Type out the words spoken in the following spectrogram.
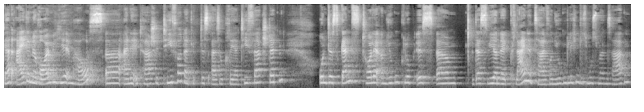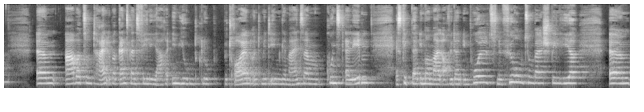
Der hat eigene Räume hier im Haus, äh, eine Etage tiefer. Da gibt es also Kreativwerkstätten. Und das ganz Tolle am Jugendclub ist, ähm, dass wir eine kleine Zahl von Jugendlichen, das muss man sagen, ähm, aber zum Teil über ganz, ganz viele Jahre im Jugendclub betreuen und mit ihnen gemeinsam Kunst erleben. Es gibt dann immer mal auch wieder einen Impuls, eine Führung zum Beispiel hier. Ähm,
